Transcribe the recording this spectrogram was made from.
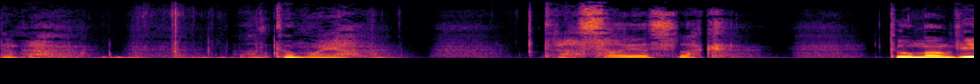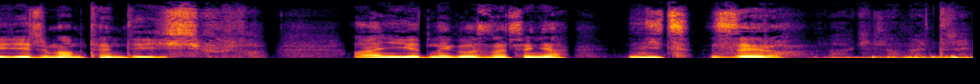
Dobra. A to moja trasa. To jest szlak. Tu mam wiedzieć, że mam tędy iść, kurwa. Ani jednego oznaczenia, nic, zero. Dwa kilometry,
